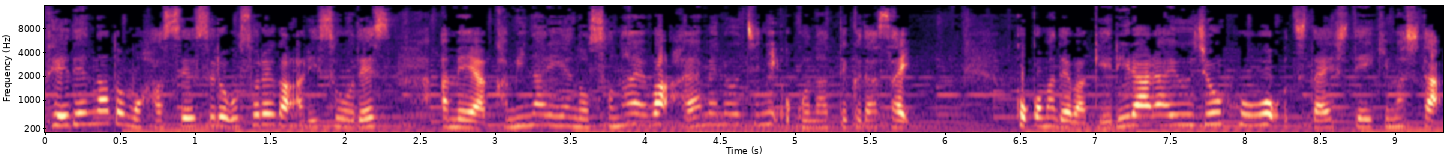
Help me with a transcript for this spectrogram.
停電なども発生する恐れがありそうです。雨や雷への備えは早めのうちに行ってください。ここまではゲリラ雷雨情報をお伝えしていきました。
